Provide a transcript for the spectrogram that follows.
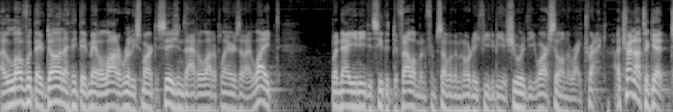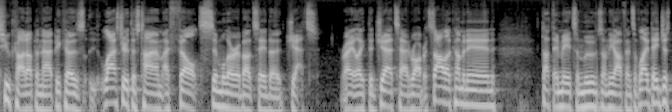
I love what they've done. I think they've made a lot of really smart decisions, added a lot of players that I liked. But now you need to see the development from some of them in order for you to be assured that you are still on the right track. I try not to get too caught up in that because last year at this time I felt similar about say the Jets, right? Like the Jets had Robert Saleh coming in, thought they made some moves on the offensive line. They just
